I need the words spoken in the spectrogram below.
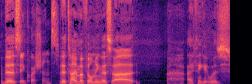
The Big questions. the time of filming this, uh, I think it was.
